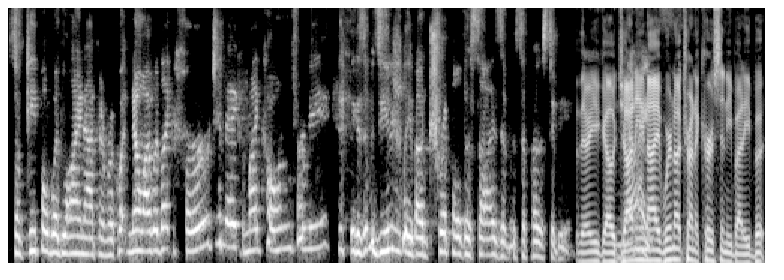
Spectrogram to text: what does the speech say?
So people would line up and request, no, I would like her to make my cone for me because it was usually about triple the size it was supposed to be. There you go. Johnny and I, we're not trying to curse anybody, but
